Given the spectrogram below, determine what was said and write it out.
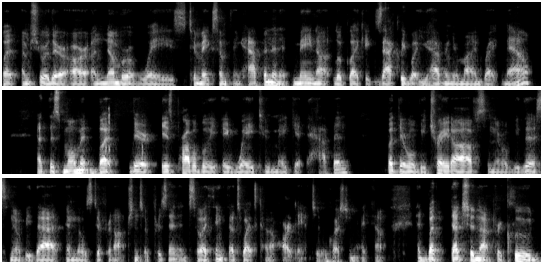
but I'm sure there are a number of ways to make something happen. And it may not look like exactly what you have in your mind right now at this moment, but there is probably a way to make it happen. But there will be trade-offs and there will be this and there will be that and those different options are presented. So i think that's why it's kind of hard to answer the question right now. And, but that should not preclude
